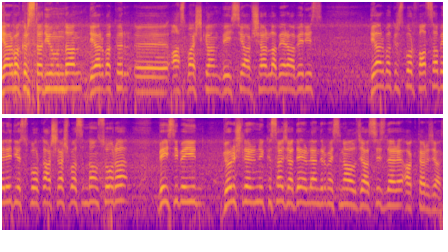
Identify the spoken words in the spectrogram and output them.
Diyarbakır Stadyumundan Diyarbakır e, As Başkan Veysi Avşar'la beraberiz. Diyarbakır Spor Fatsa Belediye Spor karşılaşmasından sonra Veysi Bey'in görüşlerini kısaca değerlendirmesini alacağız. Sizlere aktaracağız.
